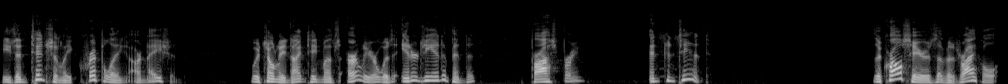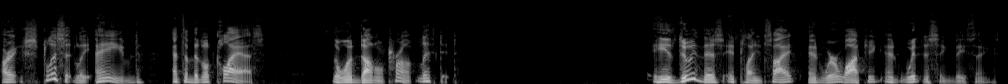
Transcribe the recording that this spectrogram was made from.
He's intentionally crippling our nation, which only 19 months earlier was energy independent, prospering, and content. The crosshairs of his rifle are explicitly aimed at the middle class, the one Donald Trump lifted. He is doing this in plain sight, and we're watching and witnessing these things.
